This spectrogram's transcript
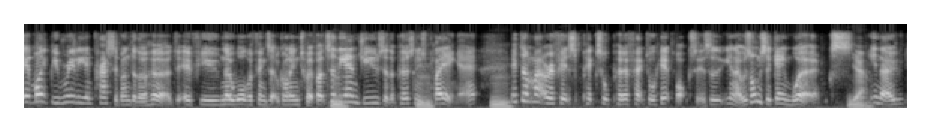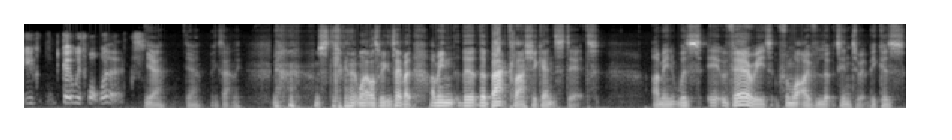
It might be really impressive under the hood if you know all the things that have gone into it, but to Hmm. the end user, the person who's playing it, it doesn't matter if it's pixel perfect or hitboxes. uh, You know, as long as the game works, Yeah. you know, you go with what works. Yeah, yeah, exactly. I'm just looking at what else we can say about it. I mean, the the backlash against it, I mean, was it varied from what I've looked into it because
